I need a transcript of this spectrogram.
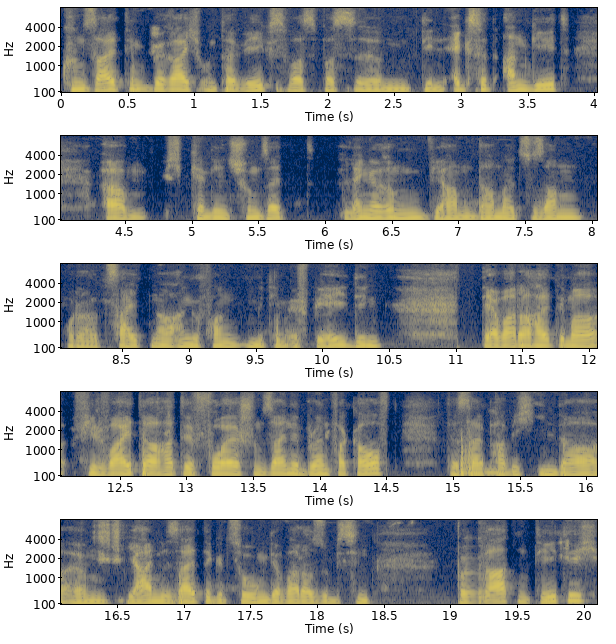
Consulting-Bereich unterwegs, was, was ähm, den Exit angeht. Ähm, ich kenne den schon seit längerem. Wir haben damals zusammen oder zeitnah angefangen mit dem FBA-Ding. Der war da halt immer viel weiter, hatte vorher schon seine Brand verkauft. Deshalb mhm. habe ich ihn da ähm, ja an die Seite gezogen. Der war da so ein bisschen beratend tätig.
